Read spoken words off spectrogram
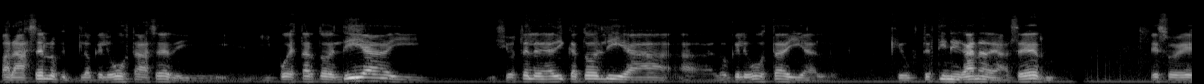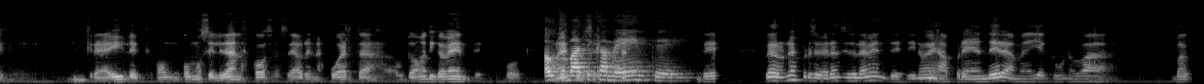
para hacer lo que, lo que le gusta hacer y, puede estar todo el día y, si usted le dedica todo el día a, lo que le gusta y a lo que usted tiene ganas de hacer, eso es increíble cómo, se le dan las cosas, se abren las puertas automáticamente. Automáticamente. claro, no es perseverancia solamente, sino es aprender a medida que uno va, va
